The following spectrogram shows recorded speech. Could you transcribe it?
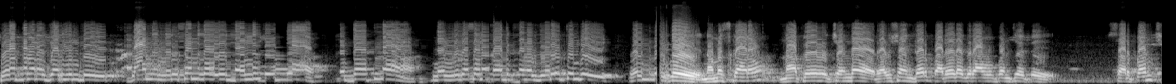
చూడటం జరిగింది. దాన్ని నిరసనగా అన్ని పెద్ద నిరసన కార్యక్రమం జరుగుతుంది. నమస్కారం. నా పేరు చెండ రవిశంకర్ పరేడ గ్రామ పంచాయతీ సర్పంచ్.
